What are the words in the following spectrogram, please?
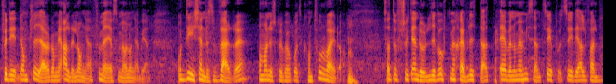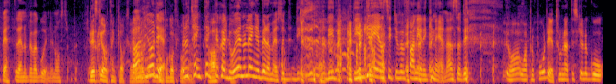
För det, de kliar och de är aldrig långa för mig eftersom jag har långa ben. Och det kändes värre om man nu skulle behöva gå till kontor varje dag. Mm. Så att då försökte jag ändå liva upp mig själv lite att även om jag missar en treputs så är det i alla fall bättre än att behöva gå in i nylonstrumpor. Det ska jag tänka också. Va? Gör gå det. på Men golfbanan. du tänk, tänk Ja. dig själv, du är ännu längre ben än mig. Så det, det, din gren sitter ju för fan ner i knäna. Så det, Ja, och apropå det, tror ni att det skulle gå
